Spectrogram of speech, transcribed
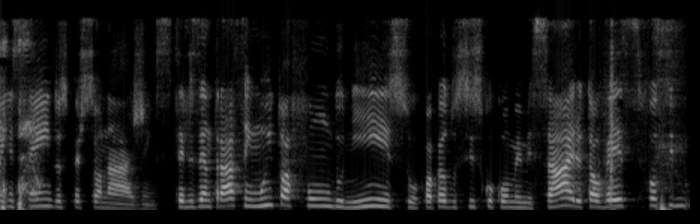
conhecendo os personagens. Se eles entrassem muito a fundo nisso, o papel do Cisco como emissário, talvez fosse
